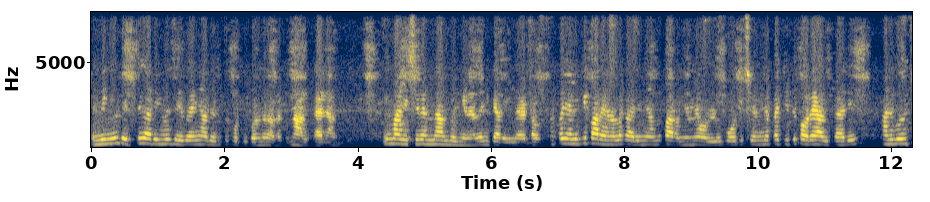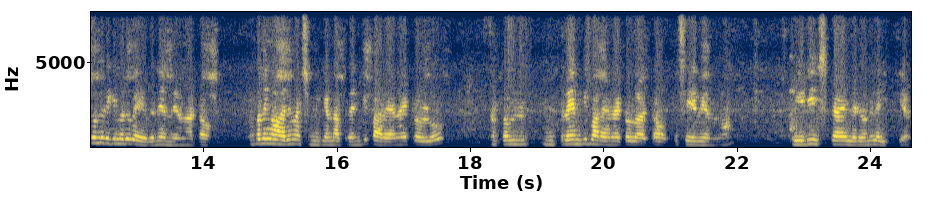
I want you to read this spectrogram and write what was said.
എന്തെങ്കിലും തെറ്റ് കാര്യങ്ങൾ ചെയ്തു കഴിഞ്ഞാൽ അതെടുത്ത് പൊട്ടിക്കൊണ്ട് നടക്കുന്ന ആൾക്കാരാണ്. ഈ മനുഷ്യരെന്താണെന്നോ തുടങ്ങിയത് അതെനിക്കറിയില്ല കേട്ടോ. അപ്പൊ എനിക്ക് പറയാനുള്ള കാര്യം ഞാൻ പറഞ്ഞേ പറഞ്ഞതേ ഉള്ളൂ. ബോധിച്ചതിനെ പറ്റിയിട്ട് കുറെ ആൾക്കാർ അനുഭവിച്ചുകൊണ്ടിരിക്കുന്ന ഒരു വേദന തന്നെയാണ് കേട്ടോ. അപ്പൊ നിങ്ങൾ ആരും വിഷമിക്കേണ്ട. അത്ര എനിക്ക് പറയാനായിട്ടുള്ളൂ. അപ്പം ഇത്രേ എനിക്ക് പറയാനായിട്ടുള്ളൂ കേട്ടോ. ശരി എന്നാ. വീഡിയോ ഇഷ്ടമായ എല്ലാവരും ഒന്ന് ലൈക്ക് ചെയ്യാം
